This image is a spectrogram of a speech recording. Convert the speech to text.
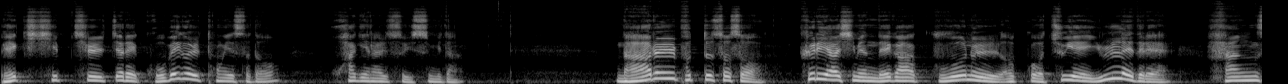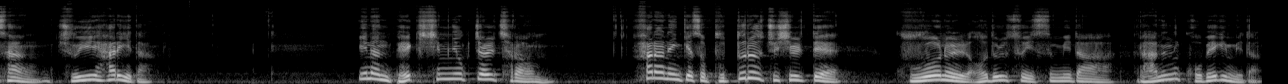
117절의 고백을 통해서도 확인할 수 있습니다. 나를 붙드소서 그리하시면 내가 구원을 얻고 주의 윤례들에 항상 주의하리이다. 이는 116절처럼 하나님께서 붙들어 주실 때 구원을 얻을 수 있습니다. 라는 고백입니다.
